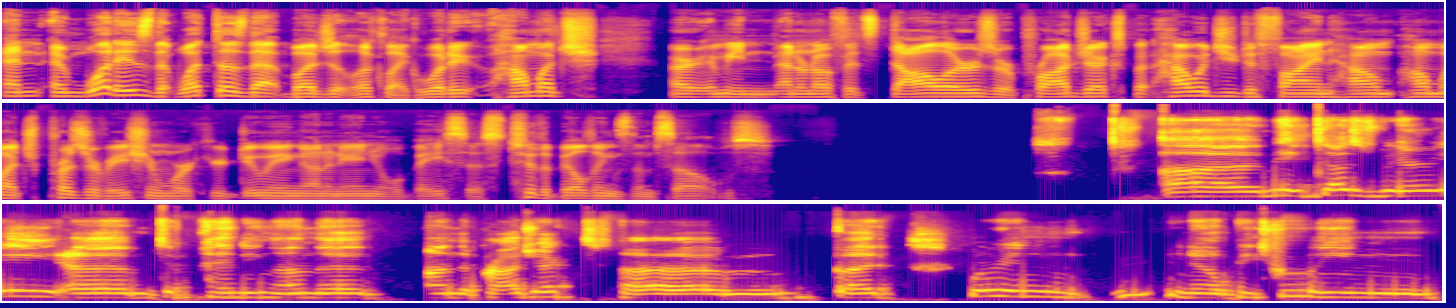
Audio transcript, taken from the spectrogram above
And and what is that what does that budget look like? What how much or i mean i don't know if it's dollars or projects but how would you define how how much preservation work you're doing on an annual basis to the buildings themselves? Um, it does vary um, depending on the on the project, um, but we're in you know between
